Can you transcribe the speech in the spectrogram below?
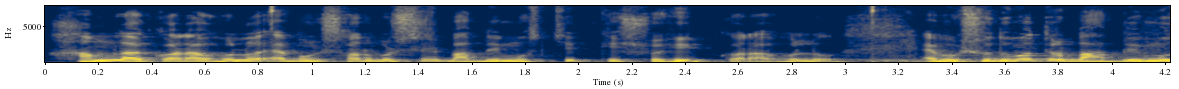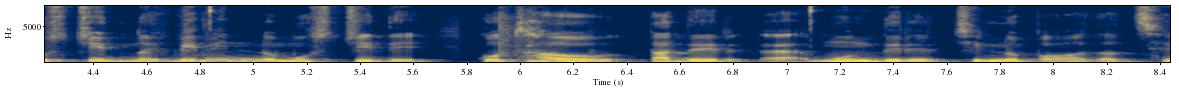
হামলা করা হলো এবং সর্বশেষ বাবরি মসজিদকে শহীদ করা হলো এবং শুধুমাত্র বাবরি মসজিদ নয়, বিভিন্ন মসজিদে কোথাও তাদের মন্দিরের চিহ্ন পাওয়া যাচ্ছে,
